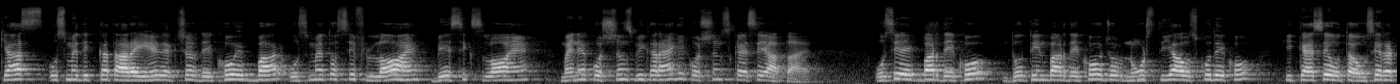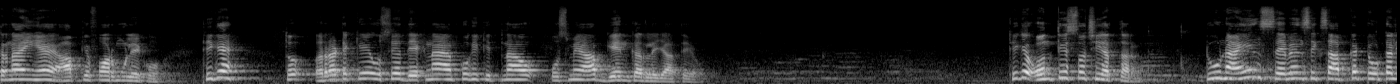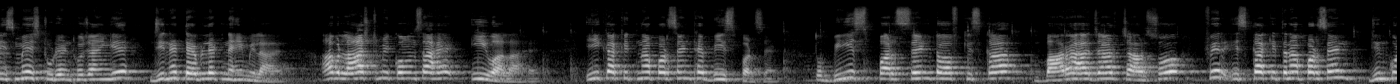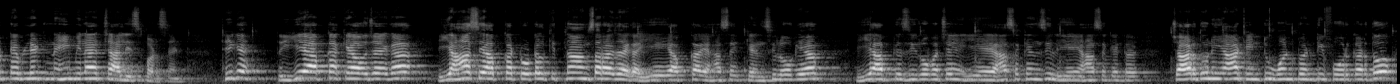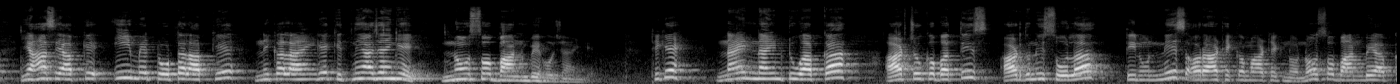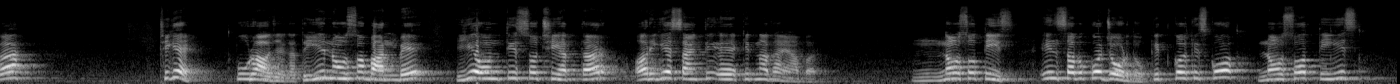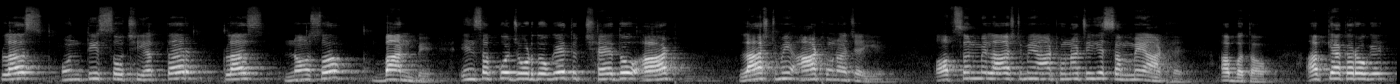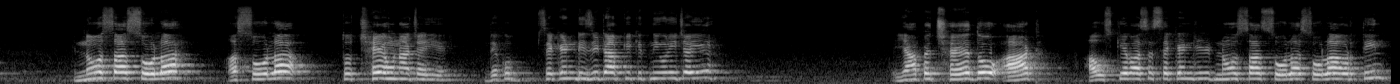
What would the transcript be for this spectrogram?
क्या उसमें दिक्कत आ रही है? लेक्चर देखो एक बार। उसमें तो सिर्फ़ लॉ है, बेसिक्स लॉ हैं। मैंने क्वेश्चंस भी कराए कि क्वेश्चंस कैसे आता है। उसे एक बार देखो, दो तीन बार देखो, जो नोट्स दिया उसको देखो कि कैसे होता है। उसे रटना ही है आपके फॉर्मूले को। ठीक है? तो रट के उसे देखना है आपको कि कितना उसमें आप गेन कर ले जाते हो। ठीक है उनतीस सौ छिहत्तर। टू नाइन सेवन सिक्स आपका टोटल इसमें स्टूडेंट हो जाएँगे जिन्हें टेबलेट नहीं मिला है। अब लास्ट में कौन सा है? ई e वाला है। ई e का कितना परसेंट है? बीस परसेंट तो 20 परसेंट ऑफ़ किसका? 12,400 फिर इसका कितना परसेंट जिनको टेबलेट नहीं मिला है 40 परसेंट ठीक है तो ये आपका क्या हो जाएगा? यहाँ से आपका टोटल कितना आंसर आ जाएगा? ये आपका यहाँ से कैंसिल हो गया। ये आपके ज़ीरो बचे हैं, ये यहाँ से कैंसिल ये यहाँ से कैंसिल चार दूनी आठ इंटू वन ट्वेंटी फोर कर दो, यहाँ से आपके ई में टोटल आपके निकल आएँगे, कितने आ जाएँगे? नौ सौ बानवे हो जाएँगे। ठीक है? नाइन नाइन टू आपका आठ चौको बत्तीस, आठ दूनी सोलह, तीन उन्नीस और आठ एकम आठ एक नौ। नौ सौ बानवे आपका, ठीक है? पूरा हो जाएगा। तो ये नौ सौ बानवे, ये उनतीस सौ छिहत्तर और ये सैंतीस कितना था यहाँ पर? 930 इन सबको जोड़ दो। कित किसको? किसको 930 प्लस उनतीस प्लस नौ सौ बानवे। इन सबको जोड़ दोगे तो छः दो आठ। लास्ट में आठ होना चाहिए। ऑप्शन में लास्ट में आठ होना चाहिए, सब में आठ है। अब बताओ। अब क्या करोगे? नौ सात सोलह, और सोलह तो छः होना चाहिए। देखो सेकेंड डिजिट आपकी कितनी होनी चाहिए? यहाँ पे छः दो आठ और उसके बाद से सेकेंड डिजिट नौ, सात, सोलह सोलह और तीन,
